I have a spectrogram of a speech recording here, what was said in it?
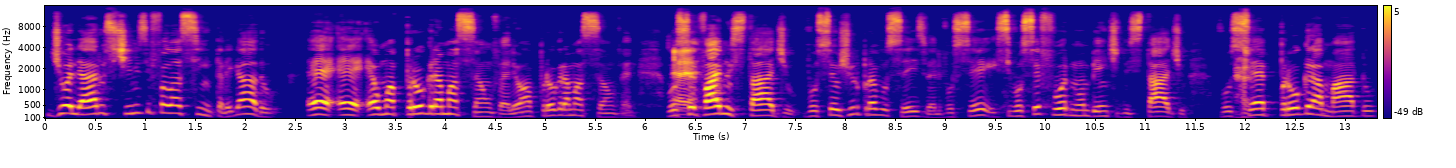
de olhar os times e falar assim, tá ligado? É, é, é uma programação, velho. É uma programação, velho. Você é. vai no estádio, você, eu juro para vocês, velho. Você, se você for no ambiente do estádio, você é programado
